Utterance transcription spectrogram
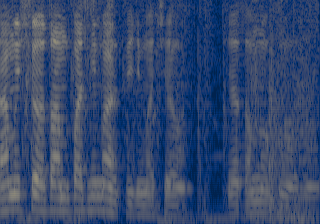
Там еще, там поднимают, видимо, чела. Я там нокнул одного.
